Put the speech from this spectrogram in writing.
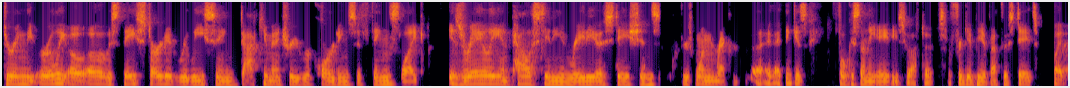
During the early oh OOs, they started releasing documentary recordings of things like Israeli and Palestinian radio stations. There's one record uh, I think is focused on the 80s. You'll have to forgive me about those dates. But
